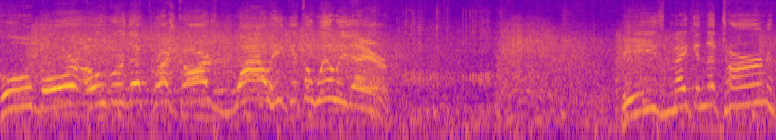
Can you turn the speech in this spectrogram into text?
Full bore over the crush cars. Wow, he gets a wheelie there. He's making the turn.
